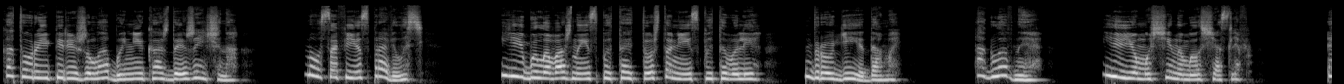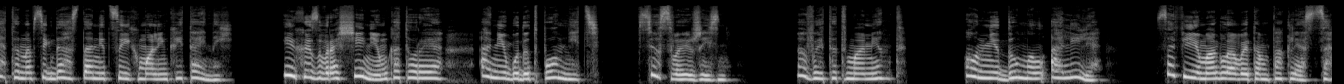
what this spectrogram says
который пережила бы не каждая женщина. Но София справилась. Ей было важно испытать то, что не испытывали другие дамы. А главное, ее мужчина был счастлив. Это навсегда останется их маленькой тайной их извращением, которое они будут помнить всю свою жизнь. В этот момент он не думал о Лиле. София могла в этом поклясться.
